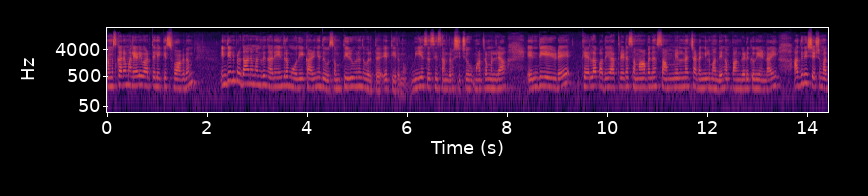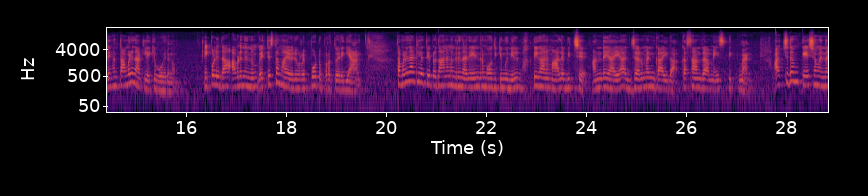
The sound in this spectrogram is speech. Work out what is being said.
നമസ്കാരം. മലയാളി വാർത്തയിലേക്ക് സ്വാഗതം. ഇന്ത്യൻ പ്രധാനമന്ത്രി നരേന്ദ്രമോദി കഴിഞ്ഞ ദിവസം തിരുവനന്തപുരത്ത് എത്തിയിരുന്നു. വി എസ് എസ് സി സന്ദർശിച്ചു. മാത്രമല്ല എൻ ഡി എയുടെ കേരള പദയാത്രയുടെ സമാപന സമ്മേളന ചടങ്ങിലും അദ്ദേഹം പങ്കെടുക്കുകയുണ്ടായി. അതിനുശേഷം അദ്ദേഹം തമിഴ്നാട്ടിലേക്ക് പോയിരുന്നു. ഇപ്പോൾ ഇതാ അവിടെ നിന്നും വ്യത്യസ്തമായ ഒരു റിപ്പോർട്ട് പുറത്തു വരികയാണ്. തമിഴ്നാട്ടിലെത്തിയ പ്രധാനമന്ത്രി നരേന്ദ്രമോദിക്ക് മുന്നിൽ ഭക്തിഗാനം ആലപിച്ച് അന്തയായ ജർമ്മൻ ഗായിക കസാന്ദ്ര മേസ് പിറ്റ്മാൻ. അച്യുതം കേശം എന്ന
